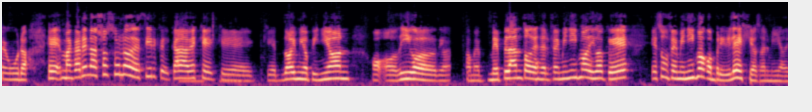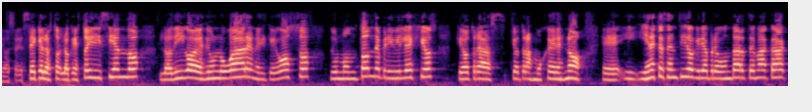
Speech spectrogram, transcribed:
Seguro. Eh, Macarena, yo suelo decir que cada vez que, doy mi opinión o, digo, me, planto desde el feminismo, digo que es un feminismo con privilegios el mío. Digo, sé que lo, que estoy diciendo lo digo desde un lugar en el que gozo de un montón de privilegios que otras, que otras mujeres no. Eh, y, en este sentido quería preguntarte, Maca,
